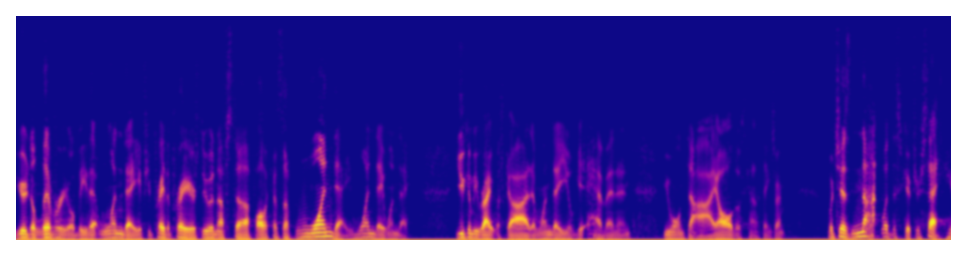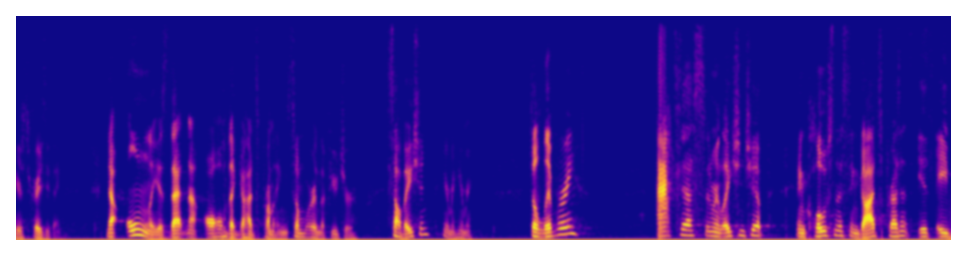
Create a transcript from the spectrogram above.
your delivery will be that one day, if you pray the prayers, do enough stuff, all that kind of stuff, one day, one day, one day, you can be right with God, and one day you'll get heaven and you won't die, all those kind of things, right? Which is not what the scriptures say. Here's the crazy thing. Not only is that not all that God's promising somewhere in the future, salvation, hear me, hear me. Delivery, access and relationship and closeness in God's presence is a,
